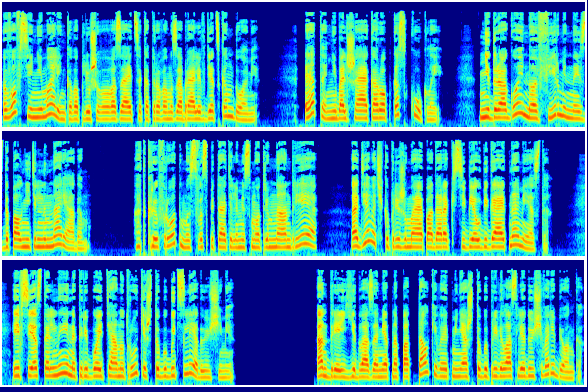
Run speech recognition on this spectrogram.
вовсе не маленького плюшевого зайца, которого мы забрали в детском доме. Это небольшая коробка с куклой. Недорогой, но фирменной, с дополнительным нарядом. Открыв рот, мы с воспитателями смотрим на Андрея, а девочка, прижимая подарок к себе, убегает на место. И все остальные наперебой тянут руки, чтобы быть следующими. Андрей едва заметно подталкивает меня, чтобы привела следующего ребенка.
